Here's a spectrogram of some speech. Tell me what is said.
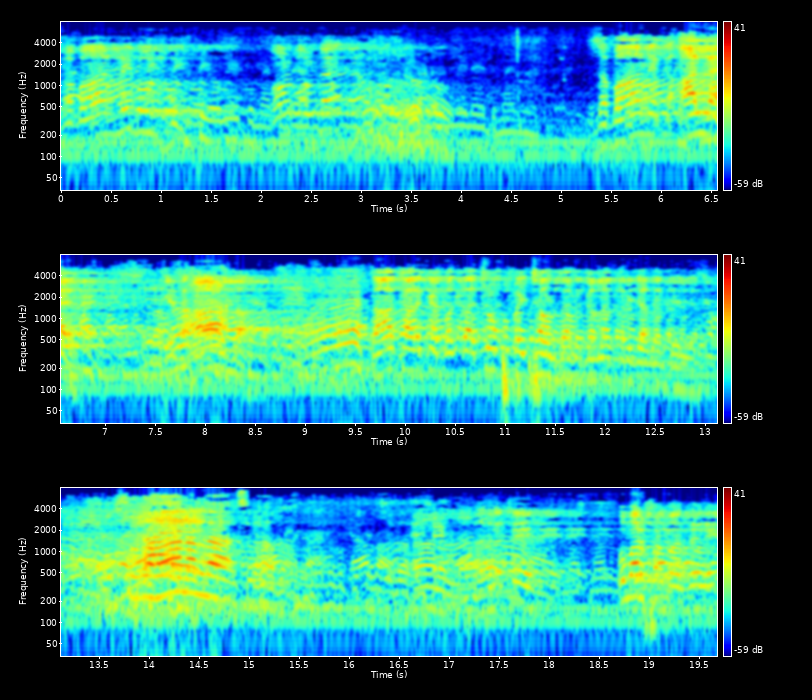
زبان نہیں بولتی کون بولتا ہے؟ زبان ایک آل ہے۔ اظہار کا تا کر کے بندہ چپ بیٹھا ہوتا ہے گلا کری جانا چاہیے سبحان اللہ حضرت عمر فرماتے نے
